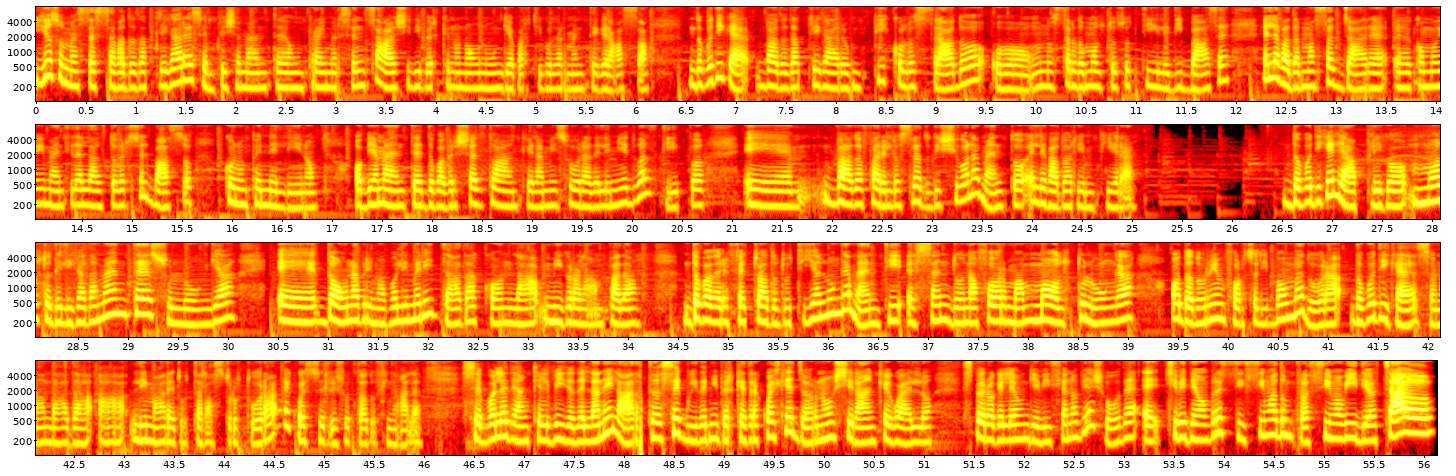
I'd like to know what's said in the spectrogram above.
Io su me stessa vado ad applicare semplicemente un primer senza acidi perché non ho un'unghia particolarmente grassa. Dopodiché vado ad applicare un piccolo strato o uno strato molto sottile di base e la vado a massaggiare eh, con movimenti dall'alto verso il basso con un pennellino. Ovviamente dopo aver scelto anche la misura delle mie dual tip eh, vado a fare lo strato di scivolamento e le vado a riempire. Dopodiché le applico molto delicatamente sull'unghia e do una prima polimerizzata con la microlampada. Dopo aver effettuato tutti gli allungamenti, essendo una forma molto lunga, ho dato un rinforzo di bombatura, dopodiché sono andata a limare tutta la struttura e questo è il risultato finale. Se volete anche il video della nail art, seguitemi perché tra qualche giorno uscirà anche quello. Spero che le unghie vi siano piaciute e ci vediamo prestissimo ad un prossimo video. Ciao!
